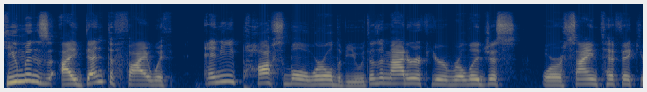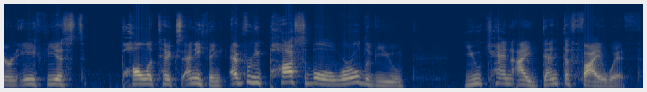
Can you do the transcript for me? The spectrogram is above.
Humans identify with any possible worldview. It doesn't matter if you're religious or scientific, you're an atheist, politics, anything. Every possible worldview you can identify with.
